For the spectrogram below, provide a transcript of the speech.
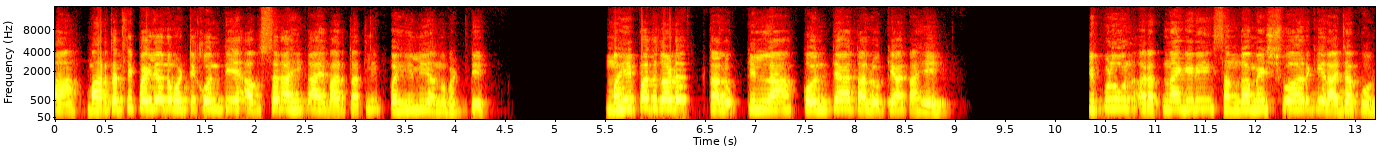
हा भारतातली पहिली अणुभट्टी कोणती आहे? अप्सरा ही काय भारतातली पहिली अणुभट्टी. महिपतगड तालुक किल्ला कोणत्या तालुक्यात आहे? चिपळूण रत्नागिरी संगमेश्वर की राजापूर?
